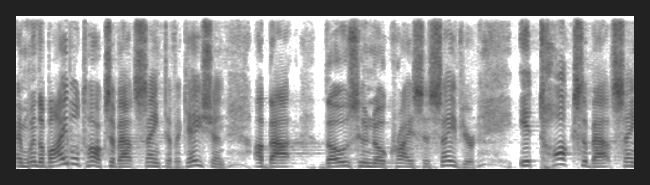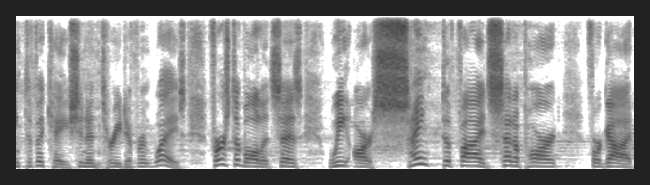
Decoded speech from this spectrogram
And when the Bible talks about sanctification, about those who know Christ as Savior, it talks about sanctification in three different ways. First of all, it says we are sanctified, set apart for God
